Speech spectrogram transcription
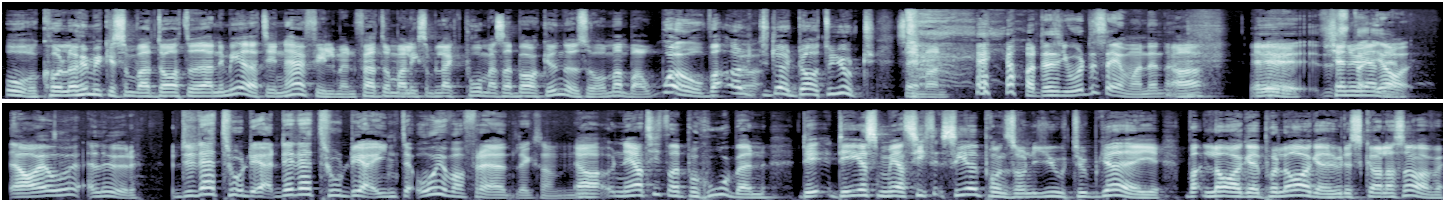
Åh, kolla hur mycket som var datoranimerat i den här filmen för att de har liksom lagt på massa bakgrunder och så och man bara Wow, vad allt det där dator gjort! Säger man. ja det gjorde säger man. Den, Ja. Eller hur? Eh, Känner du igen ja, det? Ja, jo, eller hur? Det där trodde jag, det där trodde jag inte, oj vad fränt liksom. Ja, när jag tittar på Hoben, det, det är som jag ser på en sån YouTube-grej, lager på lager, hur det skalas av.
